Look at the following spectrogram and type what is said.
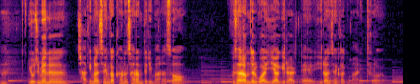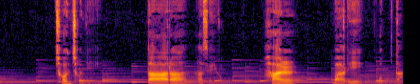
음, 요즘에는 자기만 생각하는 사람들이 많아서 그 사람들과 이야기를 할 때 이런 생각이 많이 들어요. 천천히 따라 하세요. 할 말이 없다.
